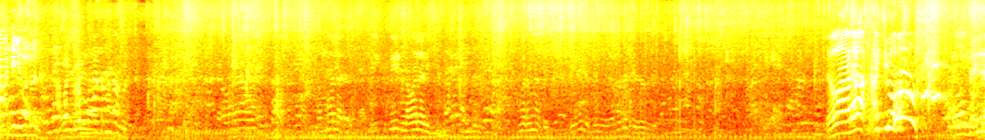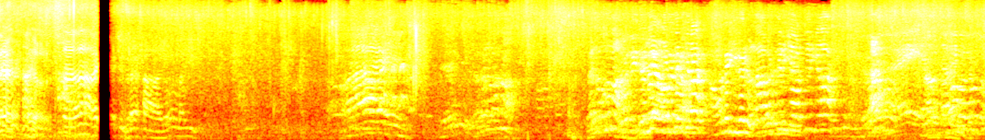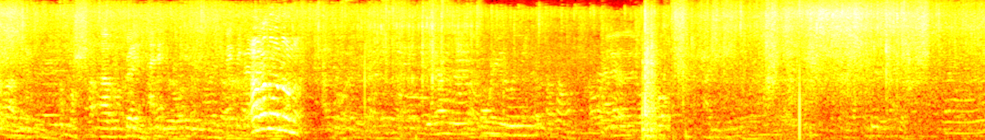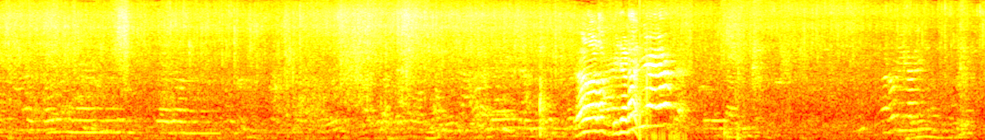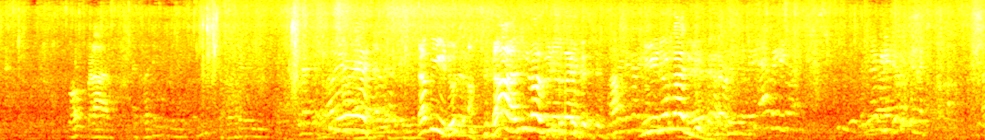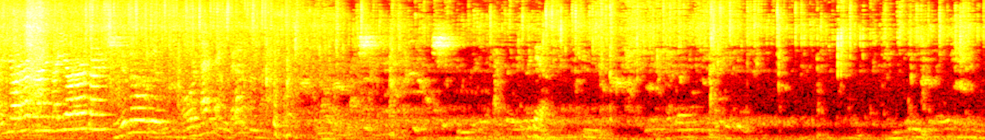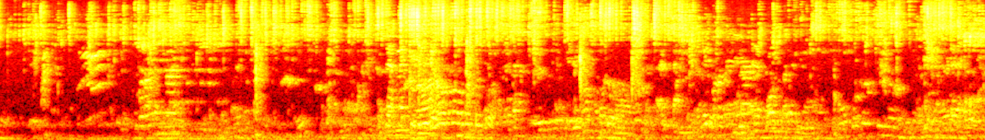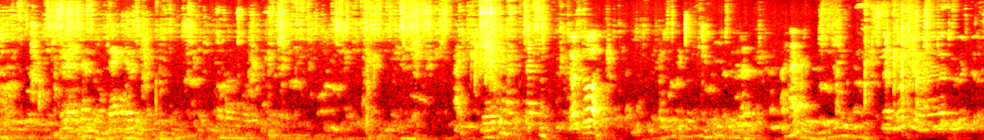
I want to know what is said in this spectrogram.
വണ്ടിയിൽ കൊണ്ടുവല്ല വീട്ടിലെ പോലെ അടിക്കും അയ്യോ ആർത്തിരിക്കില്ല ഒരു ആ വന്നു വന്നു വന്നു. വിജയടാ? ഞാൻ വീഡിയോ ആരുണ്ടോ വീഡിയോ എടുക്കാൻ വീഡിയോ എടുക്കാൻ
